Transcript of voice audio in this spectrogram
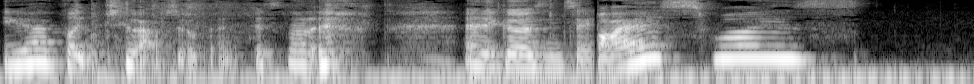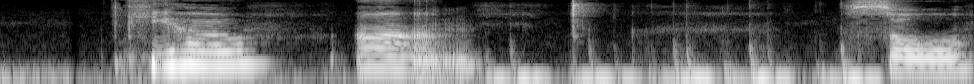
You have like two apps open. It's not and it goes insane. Bias wise Keeho, um Soul.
